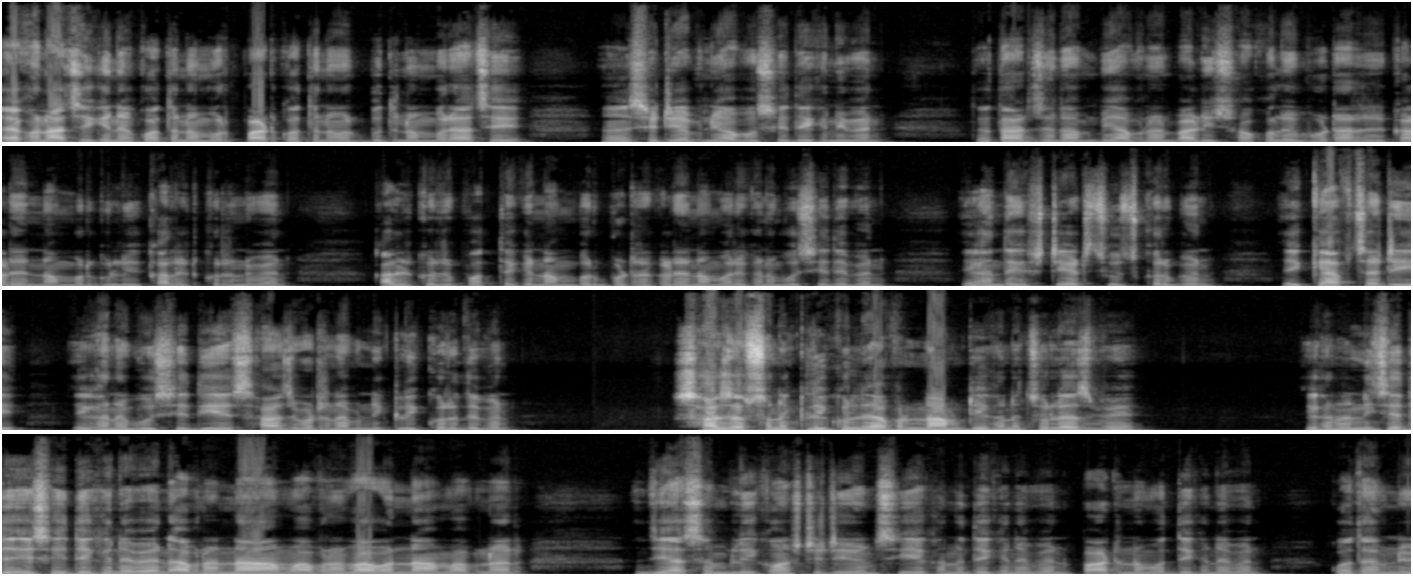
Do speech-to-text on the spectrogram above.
এখন আছে কি না কত নম্বর পার্ট কত নম্বর বুথ নম্বরে আছে সেটি আপনি অবশ্যই দেখে নেবেন। তো তার জন্য আপনি আপনার বাড়ির সকলে ভোটারের কার্ডের নম্বরগুলি কালেক্ট করে নেবেন। কালেক্ট করে প্রত্যেকের নম্বর ভোটার কার্ডের নম্বর এখানে বসিয়ে দেবেন। এখান থেকে স্টেট চুজ করবেন। এই ক্যাপচাটি এখানে বসিয়ে দিয়ে সার্চ বাটনে আপনি ক্লিক করে দেবেন। সার্চ অপশানে ক্লিক করলে আপনার নামটি এখানে চলে আসবে। এখানে নিচে এসেই দেখে নেবেন আপনার নাম, আপনার বাবার নাম, আপনার যে অ্যাসেম্বলি কনস্টিটিউয়েন্সি এখানে দেখে নেবেন পার্ট নম্বর দেখে নেবেন, কোথায় আপনি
